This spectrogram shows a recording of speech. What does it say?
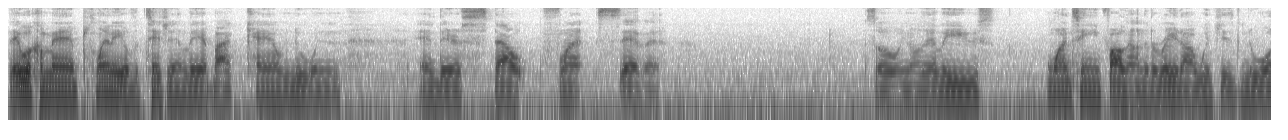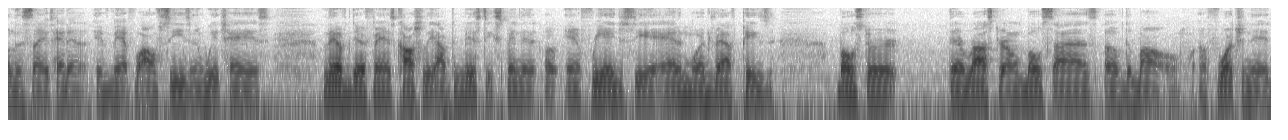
They will command plenty of attention led by Cam Newton and their stout front seven. So, you know, that leaves one team falling under the radar, which is the New Orleans Saints. Had an eventful offseason, which has left their fans cautiously optimistic, spending uh, in free agency and adding more draft picks bolster their roster on both sides of the ball. Unfortunate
